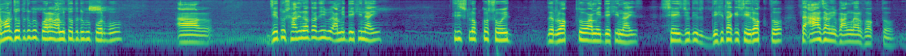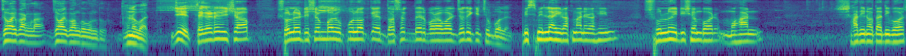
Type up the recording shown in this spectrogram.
আমার যতটুকু করার আমি ততটুকু করব। আর যেহেতু স্বাধীনতা আমি দেখি নাই, তিরিশ লক্ষ শহীদদের রক্ত আমি দেখি নাই, সেই যদি দেখে থাকি সেই রক্ত, তা আজ আমি বাংলার ভক্ত। জয় বাংলা, জয় বঙ্গবন্ধু। ধন্যবাদ। জি, সেক্রেটারি সাহেব ষোলোই ডিসেম্বর উপলক্ষে দর্শকদের বরাবর যদি কিছু বলেন। বিসমিল্লাহ রহমান রহিম। ষোলোই ডিসেম্বর মহান স্বাধীনতা দিবস।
